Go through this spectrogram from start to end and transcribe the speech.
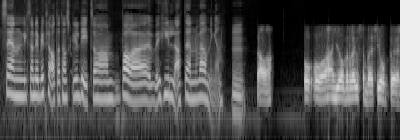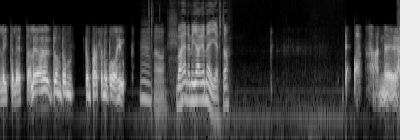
Sen liksom det blev klart att han skulle dit så har han bara hyllat den värvningen. Mm. Ja. Och, och han gör väl Rosenbergs jobb eh, lite lättare. Eller de, de, de passar nog bra ihop. ja. Vad hände med Jeremejeff då? Ja, han... Eh...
